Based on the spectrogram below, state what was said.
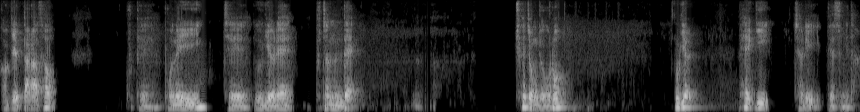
거기에 따라서 국회 본회의 제 의결에 붙였는데 최종적으로 부결 폐기 처리됐습니다.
